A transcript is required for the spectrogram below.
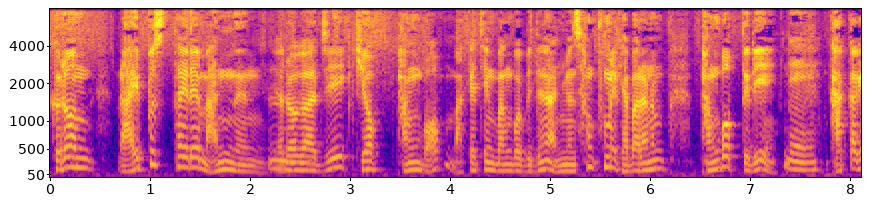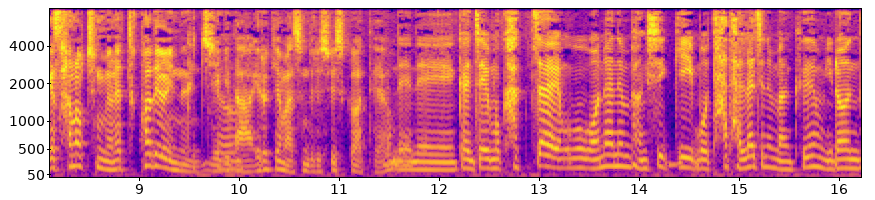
그런 라이프 스타일에 맞는 음. 여러 가지 기업 방법, 마케팅 방법이든 아니면 상품을 개발하는 방법들이 네. 각각의 산업 측면에 특화되어 있는 그쵸. 얘기다 이렇게 말씀드릴 수 있을 것 같아요. 네네. 그러니까 이제 뭐 각자 뭐 원하는 방식이 뭐 다 달라지는 만큼 이런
